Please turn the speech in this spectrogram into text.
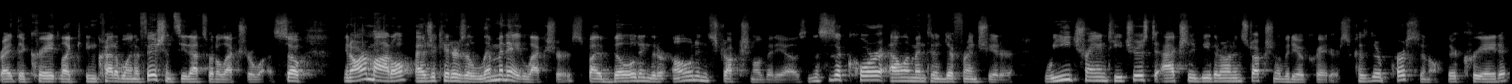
right? They create like incredible inefficiency. That's what a lecture was. So, in our model, educators eliminate lectures by building their own instructional videos. And this is a core element and a differentiator we train teachers to actually be their own instructional video creators because they're personal, they're creative,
